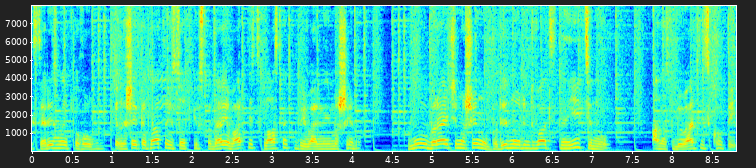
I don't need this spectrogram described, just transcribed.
і сервісне обслуговування, і лише 15% складає вартість власної копіювальної машини. Тому, вибираючи машину, потрібно орієнтуватися не на її ціну, а на собівартість копій.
